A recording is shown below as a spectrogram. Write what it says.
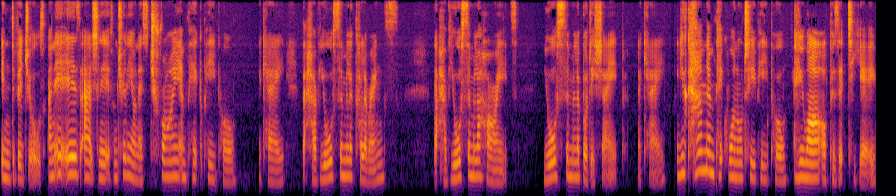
individuals, and it is actually, if I'm truly honest, try and pick people, okay, that have your similar colorings, that have your similar height, your similar body shape, okay. You can then pick one or two people who are opposite to you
